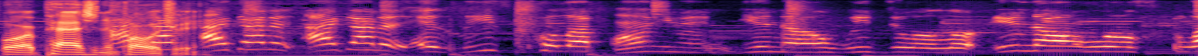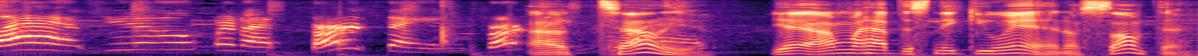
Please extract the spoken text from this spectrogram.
for a passion and poetry. I, got, I gotta, I gotta at least pull up on you, and you know, we do a little, you know, a little splash, you know, for that birthday. birthday I'm telling you. Yeah, I'm gonna have to sneak you in or something.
